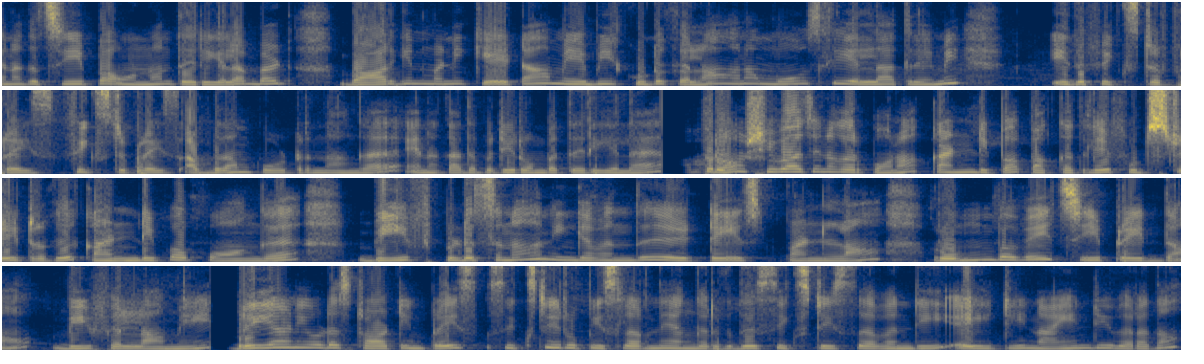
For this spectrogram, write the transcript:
எனக்கு சீப்பாக ஒன்றும் தெரியல. பட் பார்கின் பண்ணி கேட்டால் மேபி கொடுக்கலாம். ஆனால் மோஸ்ட்லி எல்லாத்துலேயுமே இது ஃபிக்ஸ்டு ப்ரைஸ் ஃபிக்ஸ்டு ப்ரைஸ் அப்படி தான் போட்டிருந்தாங்க. எனக்கு அதை பற்றி ரொம்ப தெரியலை. அப்புறம் சிவாஜி நகர் போனால் கண்டிப்பாக பக்கத்துலேயே ஃபுட் ஸ்ட்ரீட் இருக்குது கண்டிப்பாக போங்க. பீஃப் பிடிச்சுனா நீங்கள் வந்து டேஸ்ட் பண்ணலாம். ரொம்பவே சீப் ரேட் தான் பீஃப் எல்லாமே. பிரியாணியோட ஸ்டார்டிங் ப்ரைஸ் சிக்ஸ்டி ருபீஸ்லேருந்தே அங்கே இருக்குது. சிக்ஸ்டி செவன்ட்டி எயிட்டி நைன்ட்டி வரை தான்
